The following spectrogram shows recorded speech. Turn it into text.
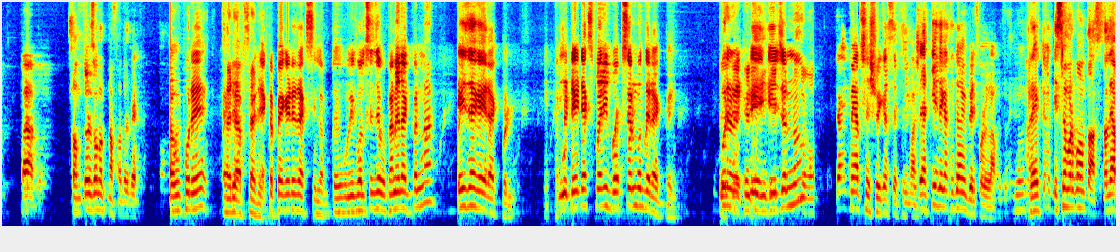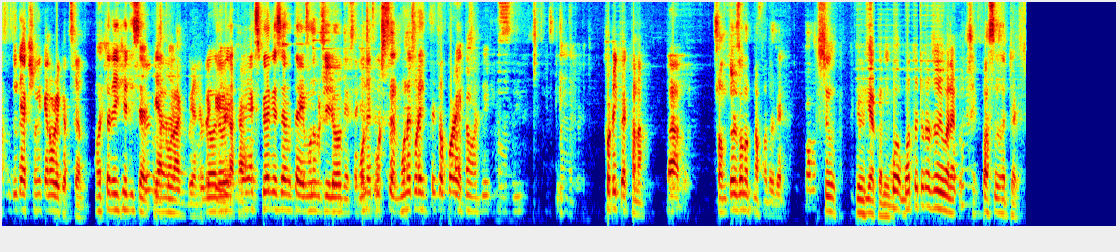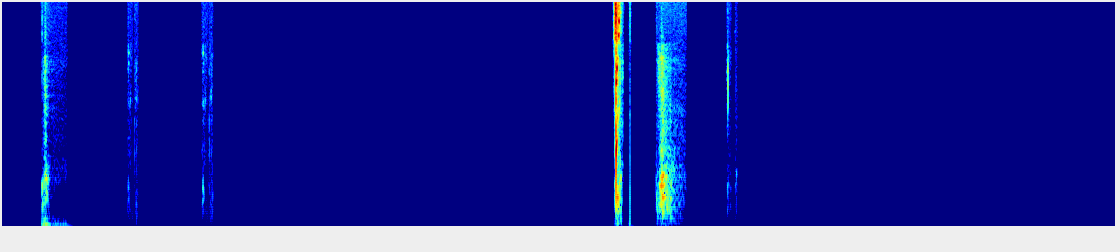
সন্তোষজনক না আপনাদের ব্যাখ্যা? উপরে একটা প্যাকেটে রাখছিলাম। তো উনি বলছে যে ওখানে রাখবেন না এই জায়গায় রাখবেন। আপনি ডেট এক্সপায়ারি বক্সের মধ্যে রাখবেন। রাখবেন। এই- জন্য এটা মেয়াদ শেষ হয়ে গেছে এপ্রিল মাসে। একই জায়গা থেকে আমি বের করলাম। আর এটা ডিসেম্বর পর্যন্ত আছে। তাহলে আপনি দুটো একসঙ্গে কেন রেখেছেন? হয়তো রেখে দিছে আর কেন রাখবেন? এক্সপায়ার গেছে হয়তো মনে করছি এটাও গেছে। মনে করছেন মনে করে একটু পরে। সঠিক ব্যাখ্যা না। সন্তোষজনক না আপনাদের। কত টাকা জরিমানা করছে? পাঁচ হাজার টাকা।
